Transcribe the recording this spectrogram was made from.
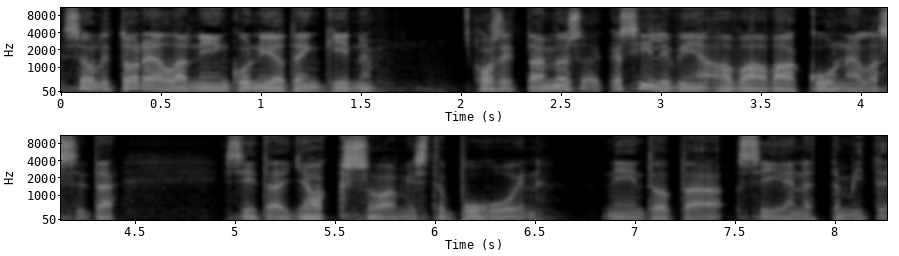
se oli todella niin kuin jotenkin osittain myös aika silmiä avaavaa kuunnella sitä, sitä jaksoa, mistä puhuin, niin tota, siihen, että miten,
